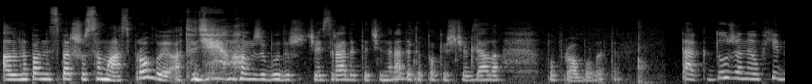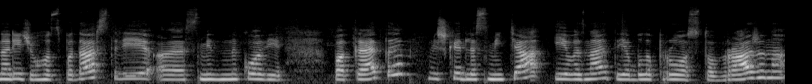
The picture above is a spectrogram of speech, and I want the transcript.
Але, напевне, спершу сама спробую, а тоді я вам вже буду щось радити чи не радити, поки що взяла попробувати. Так, дуже необхідна річ у господарстві е, смітникові пакети, мішки для сміття. І ви знаєте, я була просто вражена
